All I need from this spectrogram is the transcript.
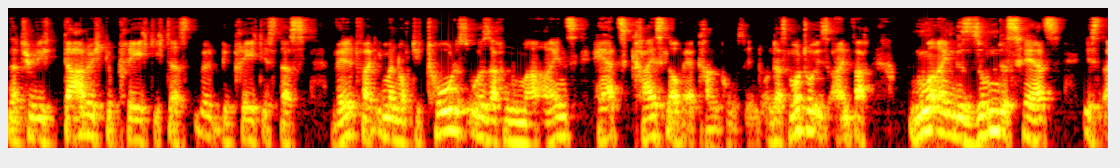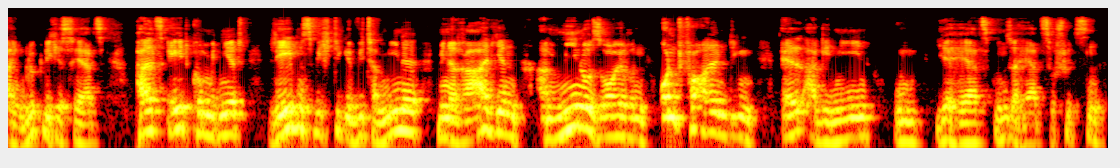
natürlich dadurch geprägt ist, dass, weltweit immer noch die Todesursache Nummer eins Herz-Kreislauf-Erkrankungen sind. Und das Motto ist einfach, nur ein gesundes Herz ist ein glückliches Herz. Pulse 8 kombiniert lebenswichtige Vitamine, Mineralien, Aminosäuren und vor allen Dingen L-Arginin, um Ihr Herz, unser Herz zu schützen.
